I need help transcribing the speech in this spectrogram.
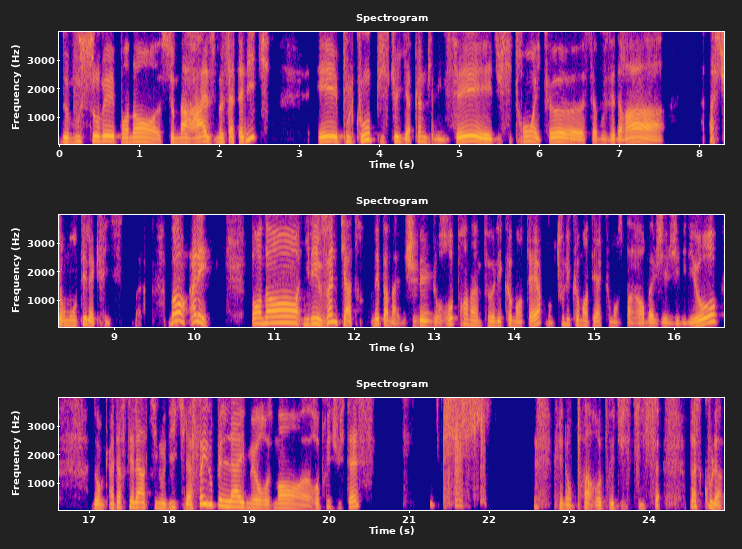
de vous sauver pendant ce marasme satanique. Et poulco, puisqu'il y a plein de vitamine C et du citron et que euh, ça vous aidera à, surmonter la crise. Bon, allez, pendant, il est 24, on est pas mal. Je vais reprendre un peu les commentaires. Donc tous les commentaires commencent par GLG vidéo. Donc Interstellar qui nous dit qu'il a failli louper le live, mais heureusement euh, repris de justesse. Et non pas repris de justice. Pas ce coup-là.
